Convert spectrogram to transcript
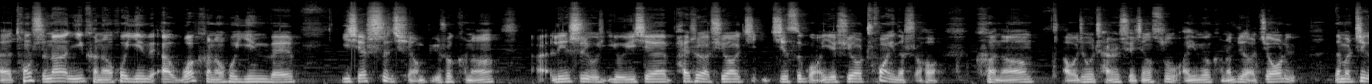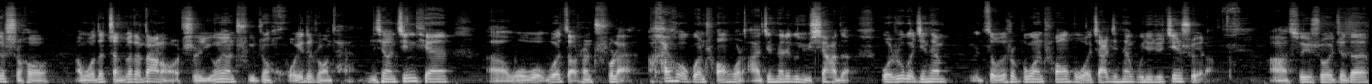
呃，同时呢，你可能会因为呃，我可能会因为一些事情，比如说可能呃临时有有一些拍摄需要集集思广益、需要创意的时候，可能啊我就会产生血清素啊，因为我可能比较焦虑。那么这个时候啊，我的整个的大脑是永远处于这种活跃的状态。你像今天啊，我我我早上出来还好我关窗户了啊，今天这个雨下的，我如果今天走的时候不关窗户，我家今天估计就进水了啊。所以说，我觉得。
